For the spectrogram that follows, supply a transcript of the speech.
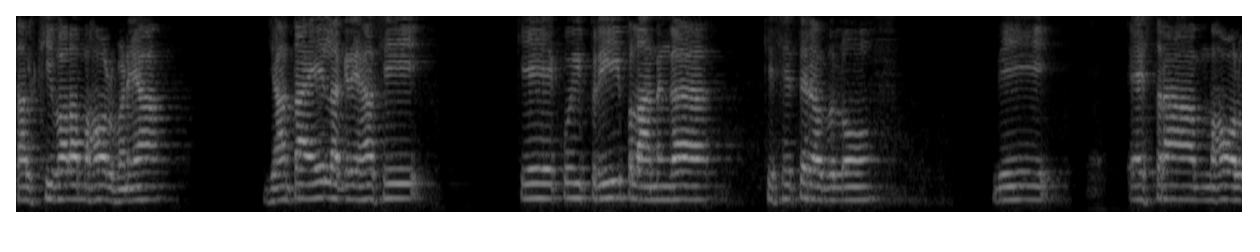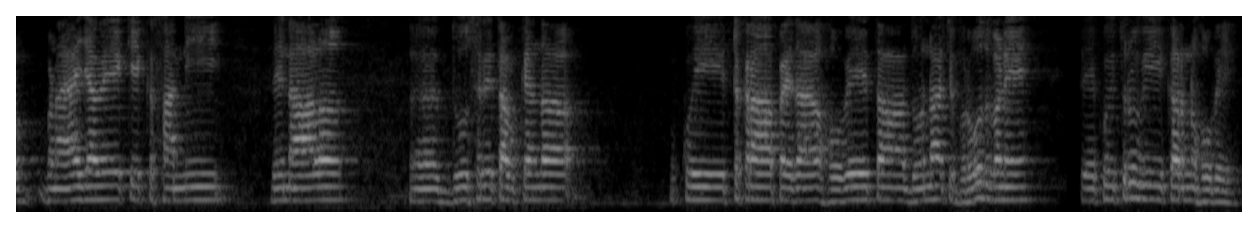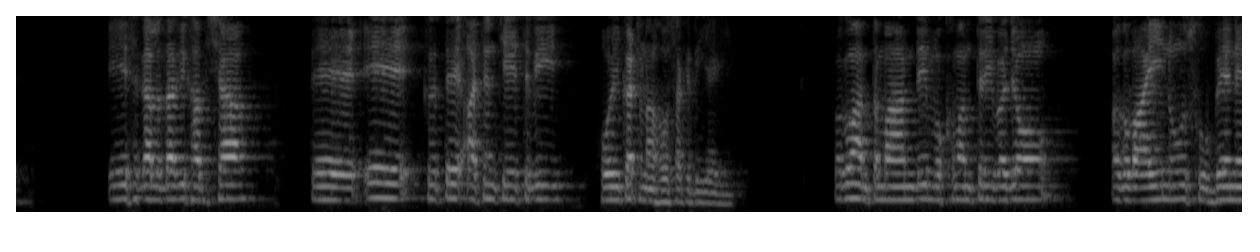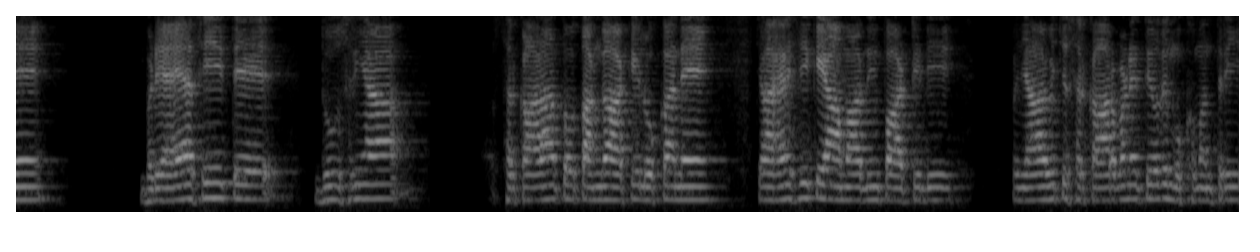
ਤਲਖੀ ਵਾਲਾ ਮਾਹੌਲ ਬਣਿਆ। ਜਾਂ ਤਾਂ ਇਹ ਲੱਗ ਰਿਹਾ ਸੀ ਕਿ ਕੋਈ ਪ੍ਰੀ ਪਲਾਨਿੰਗ ਹੈ ਕਿਸੇ ਧਿਰ ਵੱਲੋਂ ਵੀ ਇਸ ਤਰ੍ਹਾਂ ਮਾਹੌਲ ਬਣਾਇਆ ਜਾਵੇ ਕਿ ਕਿਸਾਨੀ ਦੇ ਨਾਲ ਦੂਸਰੇ ਤਬਕਿਆਂ ਦਾ ਕੋਈ ਟਕਰਾਅ ਪੈਦਾ ਹੋਵੇ ਤਾਂ ਦੋਨਾਂ 'ਚ ਵਿਰੋਧ ਬਣੇ ਤੇ ਕੋਈ ਧਰੁਵੀਕਰਨ ਹੋਵੇ। ਇਸ ਗੱਲ ਦਾ ਵੀ ਖਦਸ਼ਾ ਤੇ ਇਹ ਕਿਤੇ ਅਚਨਚੇਤ ਵੀ ਹੋਈ ਘਟਨਾ ਹੋ ਸਕਦੀ ਹੈਗੀ। ਭਗਵੰਤ ਮਾਨ ਦੀ ਮੁੱਖ ਮੰਤਰੀ ਵਜੋਂ ਅਗਵਾਈ ਨੂੰ ਸੂਬੇ ਨੇ ਵਡਿਆਇਆ ਸੀ ਤੇ ਦੂਸਰੀਆਂ ਸਰਕਾਰਾਂ ਤੋਂ ਤੰਗ ਆ ਕੇ ਲੋਕਾਂ ਨੇ ਚਾਹਿਆ ਸੀ ਕਿ ਆਮ ਆਦਮੀ ਪਾਰਟੀ ਦੀ ਪੰਜਾਬ ਵਿੱਚ ਸਰਕਾਰ ਬਣੇ ਤੇ ਉਹਦੇ ਮੁੱਖ ਮੰਤਰੀ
